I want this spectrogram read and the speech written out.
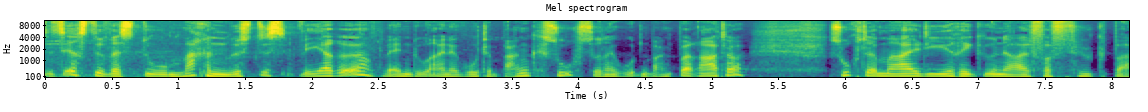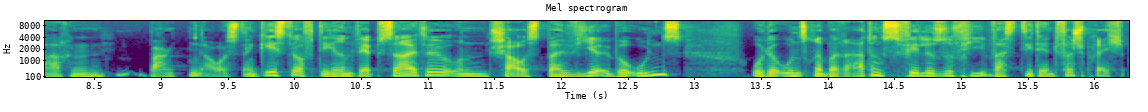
Das Erste, was du machen müsstest, wäre, wenn du eine gute Bank suchst oder einen guten Bankberater, such dir mal die regional verfügbaren Banken aus. Dann gehst du auf deren Webseite und schaust bei wir über uns oder unsere Beratungsphilosophie, was die denn versprechen.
